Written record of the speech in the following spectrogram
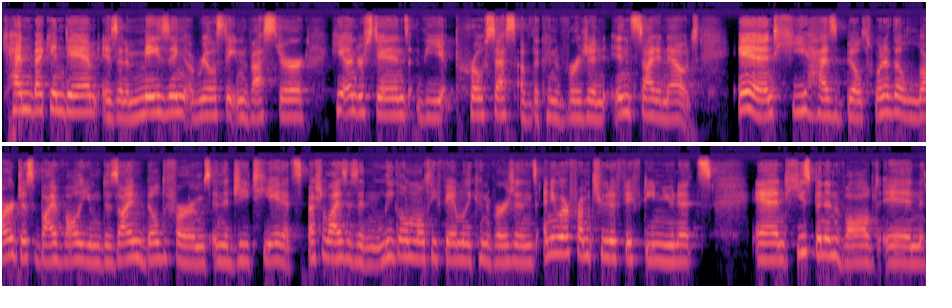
Ken Beckendam is an amazing real estate investor. He understands the process of the conversion inside and out. And he has built one of the largest by volume design build firms in the GTA that specializes in legal multifamily conversions, anywhere from two to 15 units. And he's been involved in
